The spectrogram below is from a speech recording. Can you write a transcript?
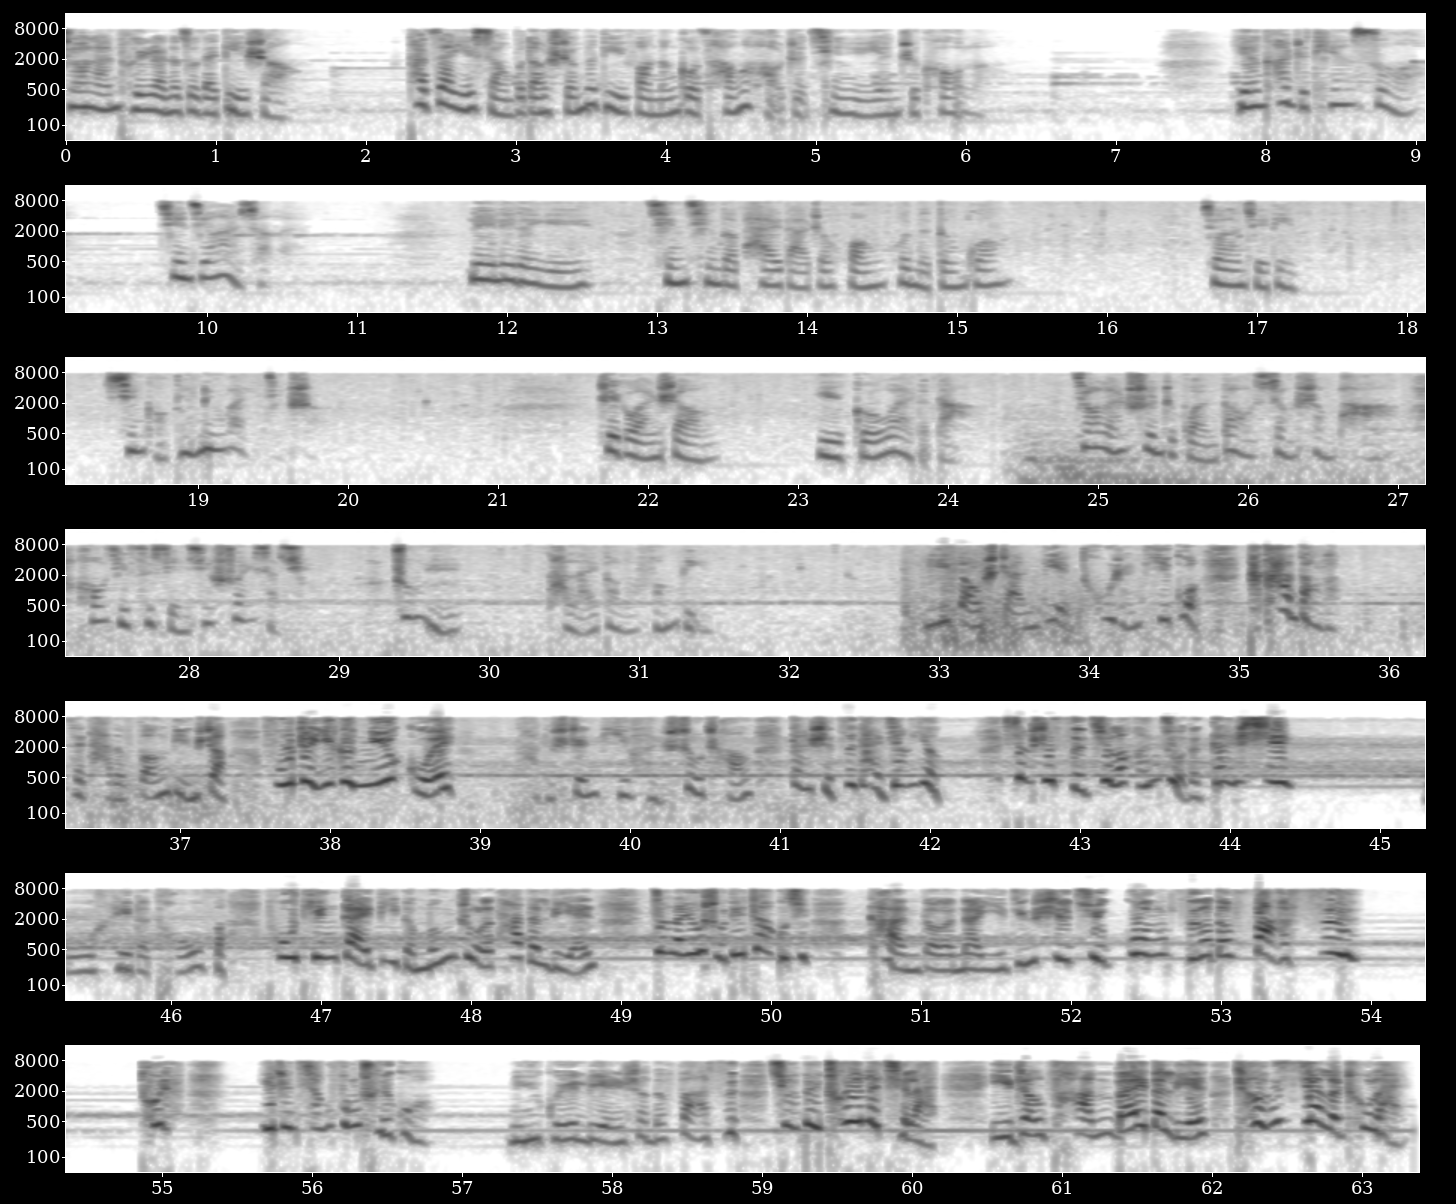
娇兰颓然的坐在地上，她再也想不到什么地方能够藏好这青玉胭脂扣了。眼看着天色渐渐暗下来，沥沥的雨轻轻的拍打着黄昏的灯光。娇兰决定先搞定另外一件事。这个晚上雨格外的大，娇兰顺着管道向上爬，好几次险些摔下去。终于，他来到了房顶。一道闪电突然劈过，他看到了，在他的房顶上浮着一个女鬼。她的身体很瘦长，但是姿态僵硬，像是死去了很久的干尸。乌黑的头发铺天盖地的蒙住了她的脸。江兰用手电照过去，看到了那已经失去光泽的发丝。突然，一阵强风吹过。女鬼脸上的发丝全被吹了起来，一张惨白的脸呈现了出来。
